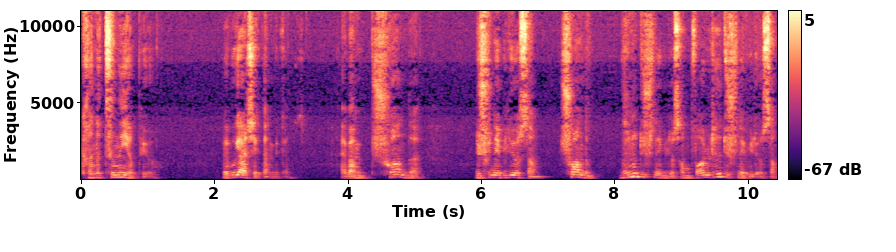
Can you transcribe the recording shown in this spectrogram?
kanıtını yapıyor. Ve bu gerçekten bir kanıt. Yani ben şu anda düşünebiliyorsam, şu anda bunu düşünebiliyorsam, varlığı düşünebiliyorsam,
